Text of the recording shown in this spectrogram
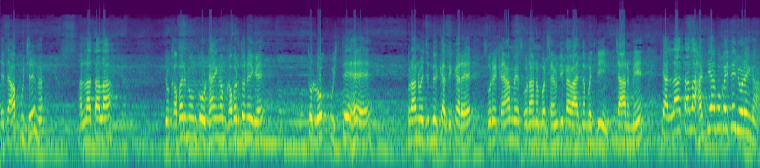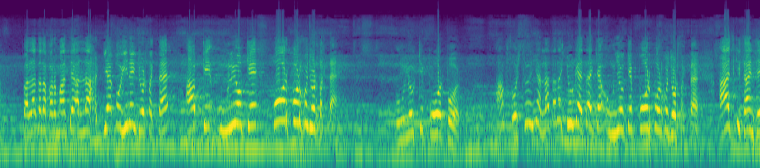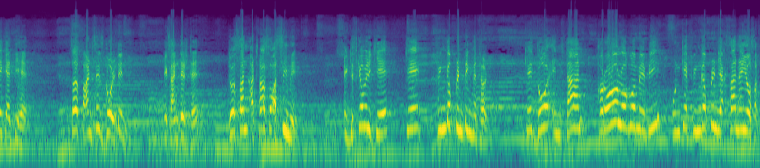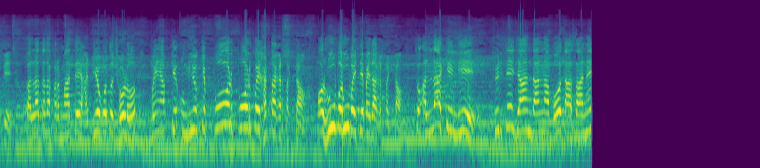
जैसे आप पूछ रहे ना, अल्लाह ताला जो कबर में उनको उठाएँगे, हम कबर तो नहीं गए। तो लोग पूछते हैं, कुरान मजिद में इसका ज़िक्र है सूर्य क्याम में सूरा नंबर 75 आज नंबर तीन, चार में, कि अल्लाह ताला हड्डिया को कैसे जोड़ेगा? तो अल्लाह ताला फरमाते हैं, अल्लाह हड्डिया को ही नहीं जोड़ सकता है, आपके उंगलियों के पोर पोर को जोड़ सकता है। उंगलियों के पोर पोर आप सोचते हो अल्लाह ताला क्यों कहता है, क्या उंगलियों के पोर पोर को जोड़ सकता है? आज की साइंस ये कहती है सर फ्रांसिस गोल्टिन एक साइंटिस्ट है, जो सन 1880 में एक डिस्कवरी किए कि फिंगर प्रिंटिंग मेथड के दो इंसान करोड़ों लोगों में भी उनके फिंगरप्रिंट यकसा नहीं हो सकते. तो अल्लाह ताला फरमाते, हड्डियों को तो छोड़ो, मैं आपके उंगलियों के पोर पोर को इकट्ठा कर सकता हूँ और हु बहू वैसे पैदा कर सकता हूँ। तो अल्लाह के लिए फिर से जान डालना बहुत आसान है।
